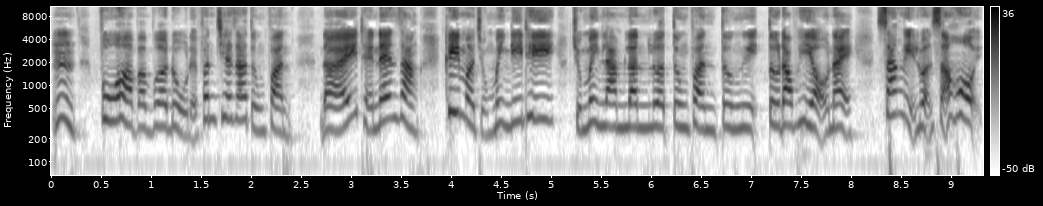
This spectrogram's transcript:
Ừ, phù hợp và vừa đủ để phân chia ra từng phần. Đấy, thế nên rằng khi mà chúng mình đi thi, chúng mình làm lần lượt từng phần từ nghị, từ đọc hiểu này, sang nghị luận xã hội,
